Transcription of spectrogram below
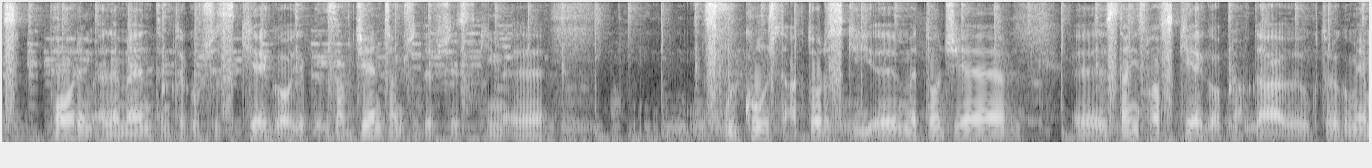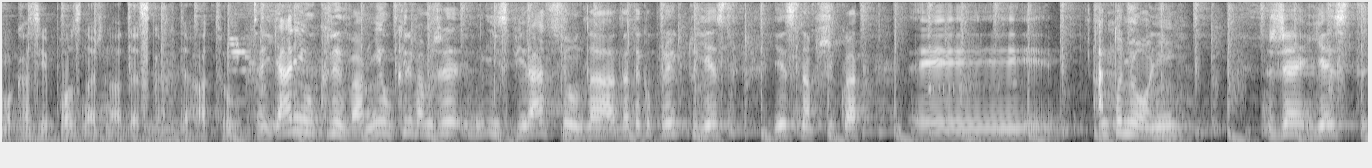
sporym elementem tego wszystkiego, zawdzięczam przede wszystkim swój kunszt aktorski metodzie Stanisławskiego, prawda, e, którego miałem okazję poznać na deskach teatru. Ja nie ukrywam, nie ukrywam, że inspiracją dla, dla tego projektu jest, jest na przykład yy, Antonioni, że jest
